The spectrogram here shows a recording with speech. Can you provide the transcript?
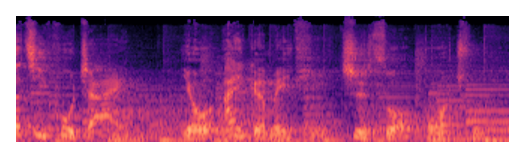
科技酷宅由艾格媒体制作播出。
